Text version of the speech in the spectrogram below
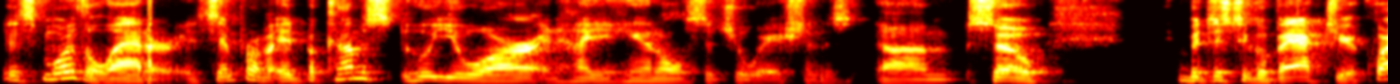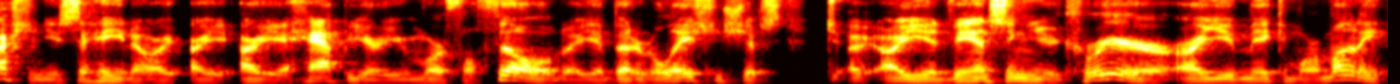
It's more the latter. It's improv it becomes who you are and how you handle situations. Um, so but just to go back to your question, you say, hey, you know, are, are, you, are you happy? Are you more fulfilled? Are you better relationships? Are you advancing in your career? Are you making more money?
